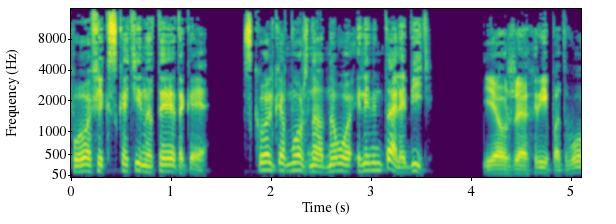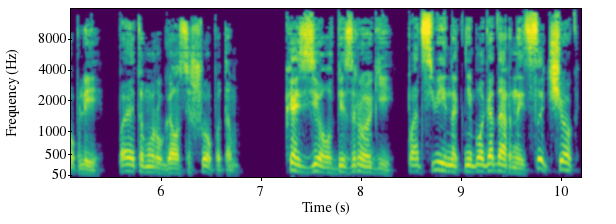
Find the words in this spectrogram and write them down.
«Пофиг, скотина ты этакая! Сколько можно одного элементаля бить?» Я уже охрип от воплей, поэтому ругался шепотом. «Козел безрогий! Подсвинок неблагодарный! Сычок!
